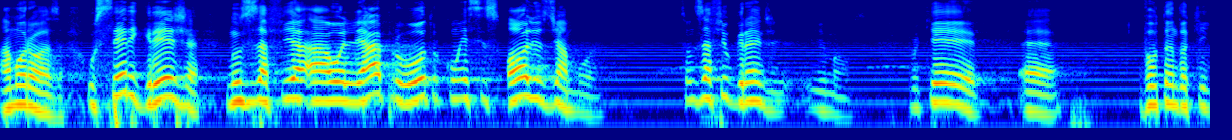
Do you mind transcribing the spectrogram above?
Amorosa. O ser igreja nos desafia a olhar para o outro com esses olhos de amor. Isso é um desafio grande, irmãos. Porque, é, voltando aqui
